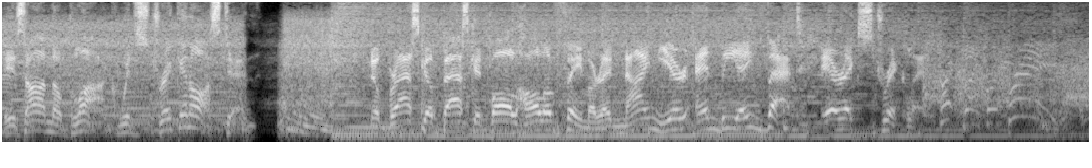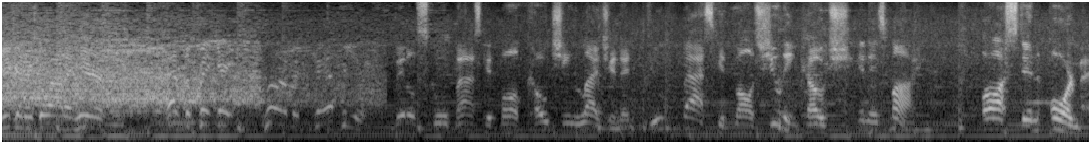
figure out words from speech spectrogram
is On the Block with Strick and Austin. Nebraska Basketball Hall of Famer and nine year NBA vet, Erick Strickland. Strickland for three. And you're going to go out of here as the Big Eight tournament champion. Middle school basketball coaching legend and Duke basketball shooting coach in his mind, Austin Orman.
